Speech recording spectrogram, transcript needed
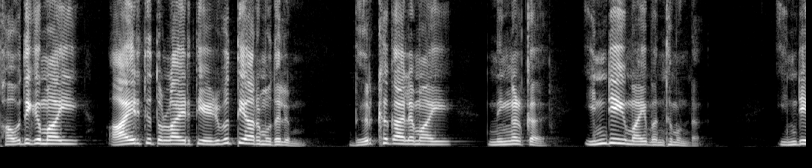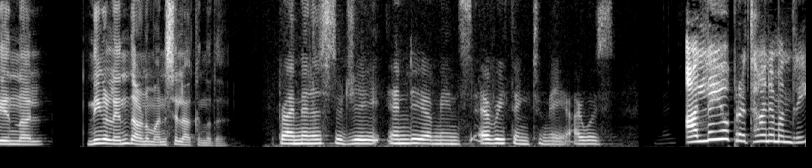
ഭൗതികമായി ആയിരത്തി തൊള്ളായിരത്തി എഴുപത്തിയാറ് മുതലും ദീർഘകാലമായി നിങ്ങൾക്ക് ഇന്ത്യയുമായി ബന്ധമുണ്ട്. ഇന്ത്യ എന്നാൽ നിങ്ങൾ എന്താണ് മനസ്സിലാക്കുന്നത്? Prime Minister Ji, India means everything to me. I was അല്ലയോ പ്രധാനമന്ത്രി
